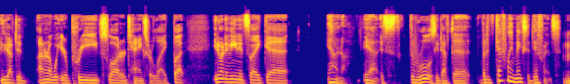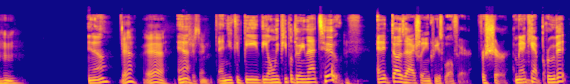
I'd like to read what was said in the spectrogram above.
you'd have to, I don't know what your pre slaughter tanks are like, but you know what I mean? It's like, uh, I don't know. Yeah, it's the rules you'd have to, but it definitely makes a difference, hmm you know? Yeah. Yeah. Yeah. Interesting. and you could be the only people doing that too. And it does actually increase welfare for sure. I mean, I can't prove it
